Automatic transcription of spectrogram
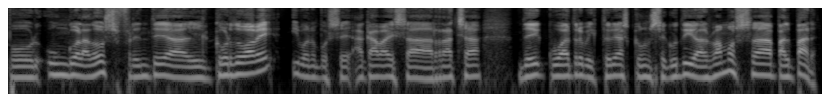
por un gol a dos frente al Córdoba B y bueno, pues se acaba esa racha de cuatro victorias consecutivas. Vamos a palpar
